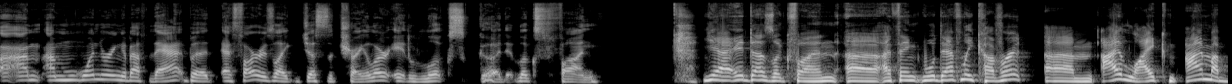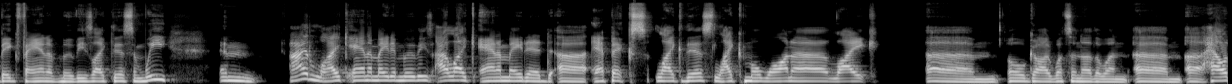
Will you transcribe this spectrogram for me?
I'm I'm wondering about that, but as far as like just the trailer, it looks good. It looks fun. Yeah, it does look fun. Uh, I think we'll definitely cover it. Um, I like. I'm a big fan of movies like this, and we and I like animated movies. I like animated uh, epics like this, like Moana, like um oh god what's another one? Um uh how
